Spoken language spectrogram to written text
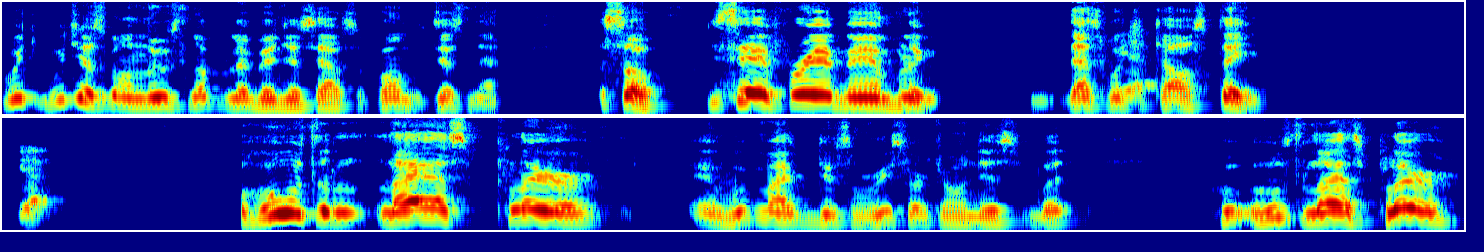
we we just gonna loosen up a little bit, just have some fun with this now. So you said Fred VanVleet. That's Wichita yeah. State. Yeah. Who's the last player? And we might do some research on this, but who, who's the last player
